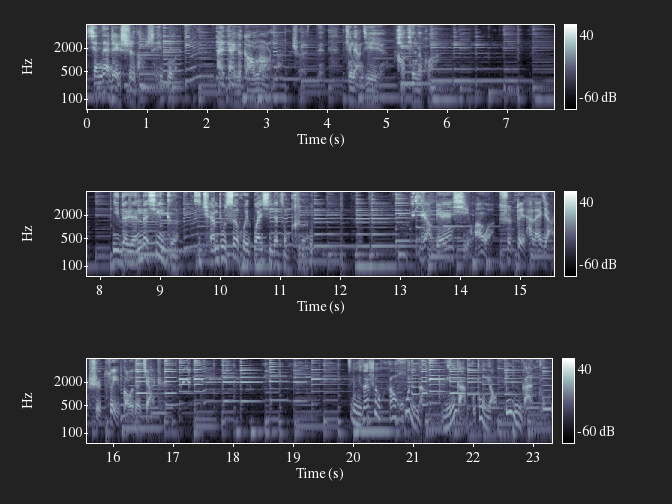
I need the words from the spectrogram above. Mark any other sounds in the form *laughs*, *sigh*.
现在这世道，谁不爱戴个高帽呢？说听两句好听的话。你的人的性格是全部社会关系的总和。让别人喜欢我是对他来讲是最高的价值。你在社会上混呢，敏感不重要，钝感重要。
